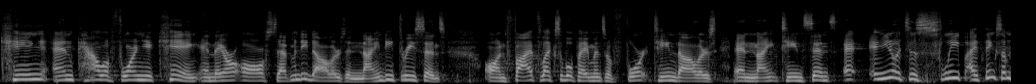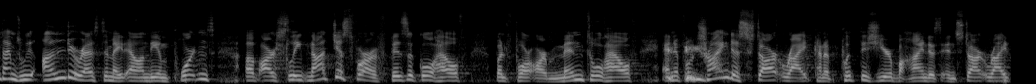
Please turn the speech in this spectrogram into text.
king, and California king, and they are all $70.93 on five flexible payments of $14.19. And, and, you know, it's a sleep. I think sometimes we underestimate, Ellen, the importance of our sleep, not just for our physical health, but for our mental health. And if we're trying to start right, kind of put this year behind us and start right,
